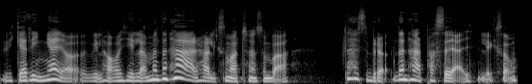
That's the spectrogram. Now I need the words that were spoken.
vilka ringar jag vill ha och gilla. Men den här har liksom varit sån som bara, det här ser bra, den här passar jag i. Liksom.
